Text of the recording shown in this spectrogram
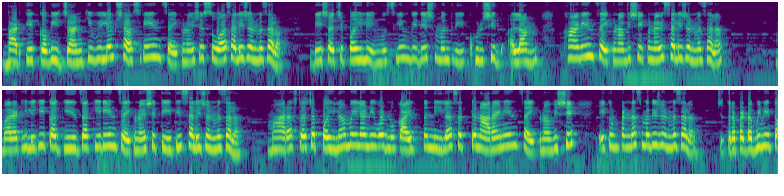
भारतीय कवी जानकी विलियम शास्त्री यांचा एकोणीसशे सोळा साली जन्म झाला. देशाचे पहिले मुस्लिम विदेश मंत्री खुर्शीद अलाम खान यांचा एकोणावीसशे एकोणावीस साली जन्म झाला. मराठी लेखिका गिरिजा किरे यांचा एकोणीसशे तेहतीस साली जन्म झाला. महाराष्ट्राच्या पहिल्या महिला निवडणूक आयुक्त नीला सत्यनारायण यांचा एकोणावीसशे एकोणपन्नासमध्ये जन्म झाला. चित्रपट अभिनेता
